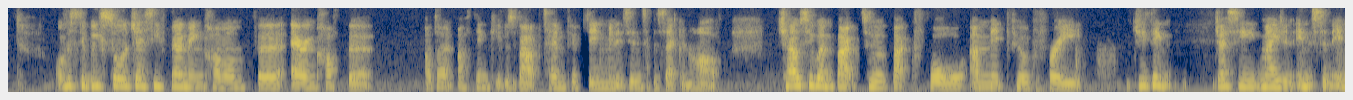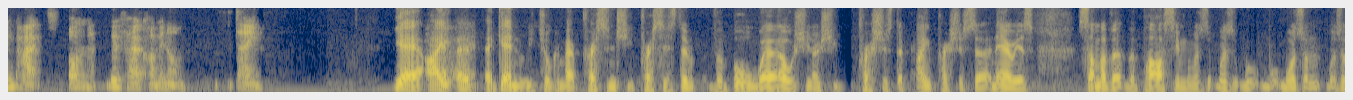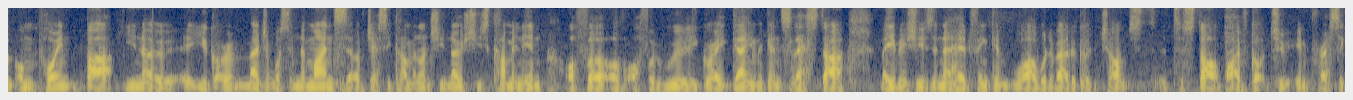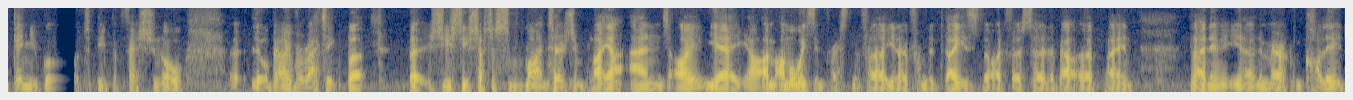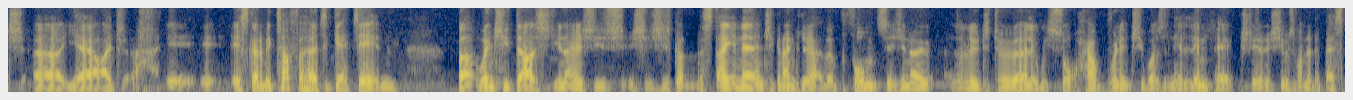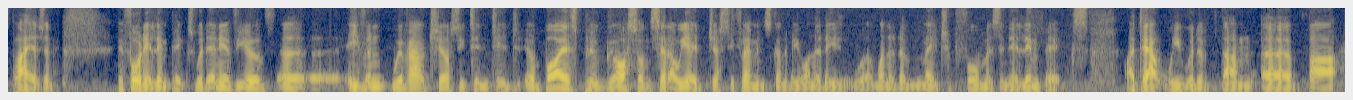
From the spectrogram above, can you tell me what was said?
Obviously, we saw Jessie Fleming come on for Erin Cuthbert. I don't, I think it was about 10, 15 minutes into the second half. Chelsea went back to a back four and midfield three. Do you think Jessie made an instant impact on with her coming on, Dane? Yeah, I uh, again, we're talking about pressing. She presses the, the ball well. She, you know, she pressures the play, pressures certain areas. Some of it, the passing was was wasn't wasn't on point, but you know, you got to imagine what's in the mindset of Jessie coming on. She knows she's coming in off a of, off a really great game against Leicester. Maybe she's in her head thinking, "Well, I would have had a good chance to start, but I've got to impress again. You've got to be professional, a little bit over erratic, but but she's she's such a smart, intelligent player, and I yeah, I'm I'm always impressed with her. You know, from the days that I first heard about her playing playing in you know an American college. Uh, yeah, I it, it, it's going to be tough for her to get in, but when she does, you know, she's she, she's got to stay in there, and she can only do that with her performances. You know, as alluded to earlier, we saw how brilliant she was in the Olympics. You know, she was one of the best players, and before the Olympics, would any of you have, uh, uh, even without Chelsea tinted uh, bias blue gloss on, said, "Oh yeah, Jessie Fleming's going to be one of these, one of the major performers in the Olympics"? I doubt we would have done. Uh, but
